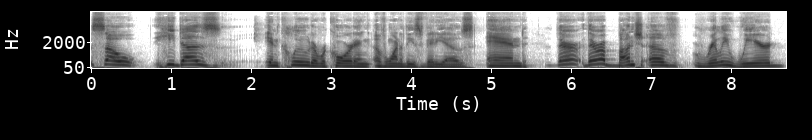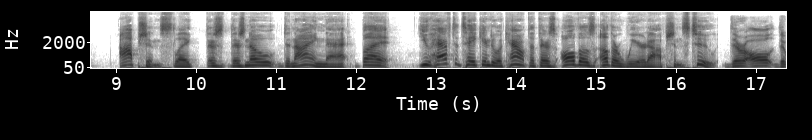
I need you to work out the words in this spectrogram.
so he does include a recording of one of these videos, and there there are a bunch of really weird options. Like there's there's no denying that, but you have to take into account that there's all those other weird options too. they're all they're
